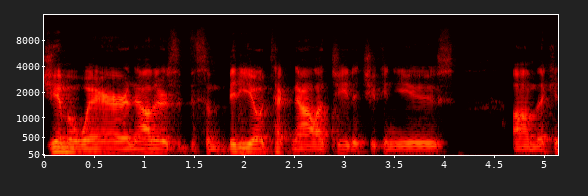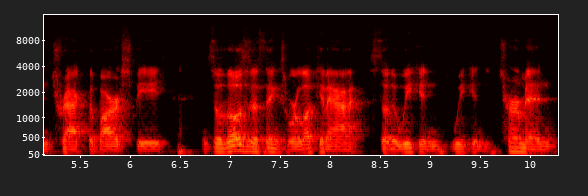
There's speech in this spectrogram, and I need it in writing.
GymAware, and now there's some video technology that you can use um, that can track the bar speed. And so those are the things we're looking at so that we can we can determine.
